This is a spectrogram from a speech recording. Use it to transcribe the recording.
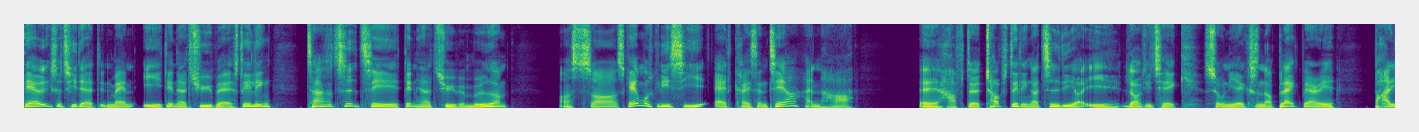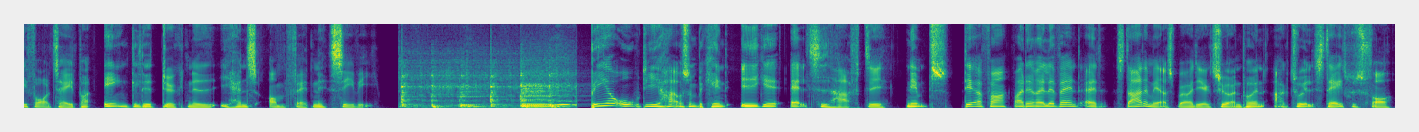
Det er jo ikke så tit, at en mand i den her type af stilling tager sig tid til den her type møder. Og så skal jeg måske lige sige, at Christian Ter, han har øh, haft øh, topstillinger tidligere i Logitech, Sony Ericsson og BlackBerry, bare lige for at tage et par enkelte dyk ned i hans omfattende CV. B&O de har jo som bekendt ikke altid haft det nemt. Derfor var det relevant at starte med at spørge direktøren på en aktuel status for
